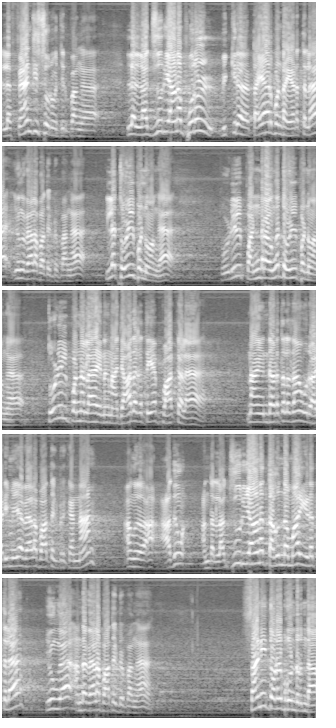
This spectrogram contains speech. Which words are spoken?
இல்லை ஃபேன்சி ஸ்டோர் வச்சுருப்பாங்க. இல்லை லக்ஸுரியான பொருள் விற்கிற தயார் பண்ணுற இடத்துல இவங்க வேலை பார்த்துக்கிட்டு இருப்பாங்க. இல்லை தொழில் பண்ணுவாங்க. தொழில் பண்ணுறவங்க தொழில் பண்ணுவாங்க. தொழில் பண்ணலை எனக்கு நான் ஜாதகத்தையே பார்க்கல. நான் இந்த இடத்துல தான் ஒரு அடிமையாக வேலை பார்த்துக்கிட்டு இருக்கேன்னா அவங்க அதுவும் அந்த லக்ஸுரியான தகுந்த மாதிரி இடத்துல இவங்க அந்த வேலை பார்த்துக்கிட்டு இருப்பாங்க. சனி தொடர்பு கொண்டிருந்தா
